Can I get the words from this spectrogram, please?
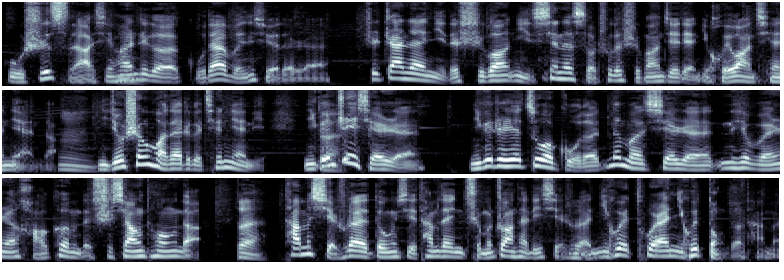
古诗词啊，喜欢嗯这个古代文学的人，是站在你的时光，你现在所处的时光节点，你回望千年的，嗯，你就生活在这个千年里，你跟这些人。你跟这些做古的那么些人，那些文人豪客们的是相通的，对他们写出来的东西，他们在什么状态里写出来，嗯你会突然你会懂得他们。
